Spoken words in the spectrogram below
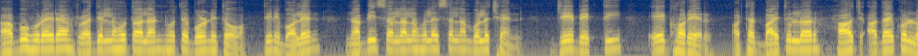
আবু হুরাইরা রাজিল্লাহ তাল্লাহ্ন হতে বর্ণিত। তিনি বলেন, নাবী সাল্লাহ আলাইসাল্লাম বলেছেন, যে ব্যক্তি এ ঘরের, অর্থাৎ বাইতুল্লার হাজ আদায় করল,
